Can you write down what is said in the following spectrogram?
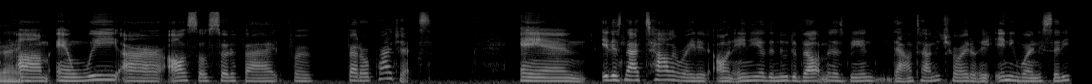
Right. Um, and we are also certified for federal projects. And it is not tolerated on any of the new development that's being downtown Detroit or anywhere in the city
